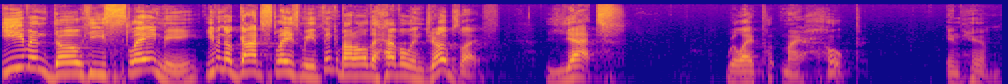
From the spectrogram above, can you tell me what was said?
Even though he slay me, even though God slays me, and think about all the hevel in Job's life, yet will I put my hope in him.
